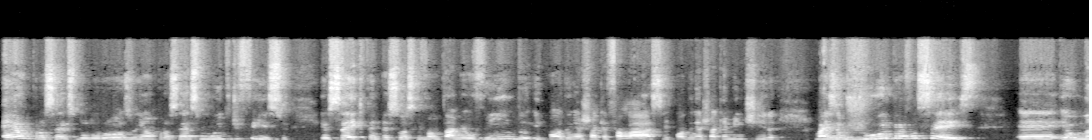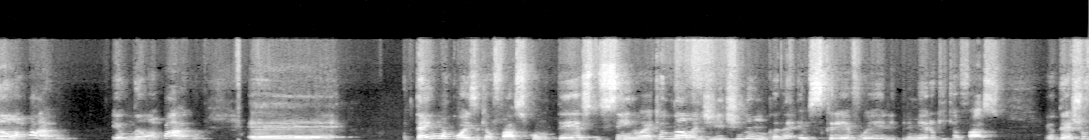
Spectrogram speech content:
é um processo doloroso e é um processo muito difícil. Eu sei que tem pessoas que vão estar me ouvindo e podem achar que é falácia, podem achar que é mentira, mas eu juro para vocês, é, eu não apago, eu não apago. É, tem uma coisa que eu faço com o texto, sim, não é que eu não edite nunca, né? Eu escrevo ele, primeiro o que, que eu faço? Eu deixo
